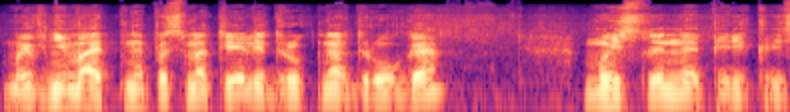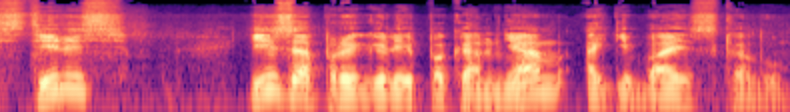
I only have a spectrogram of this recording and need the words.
Мы внимательно посмотрели друг на друга, мысленно перекрестились и запрыгали по камням, огибая скалу.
